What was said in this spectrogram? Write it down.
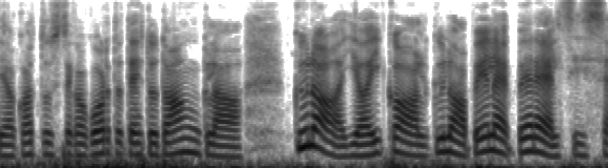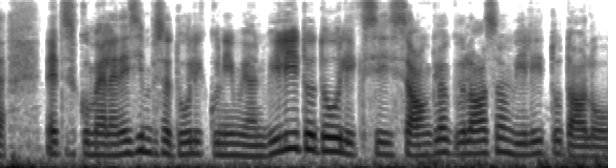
ja katustega korda tehtud Angla küla ja igal küla pere, perel siis näiteks kui meil on esimese tuuliku nimi on Vilidu tuulik, siis Angla külas on Vilidu talu.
